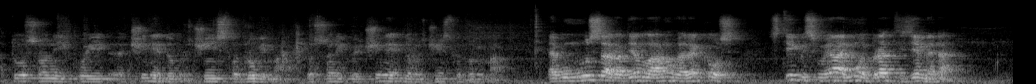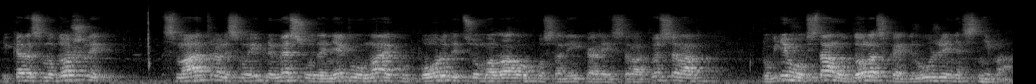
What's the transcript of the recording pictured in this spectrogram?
A to su oni koji čine dobročinstvo drugima. To su oni koji čine dobročinstvo drugima. Ebu Musa radijallahu anhu je rekao, stigli smo ja i moj brat iz Jemena i kada smo došli smatrali smo Ibn Mesuda i njegovu majku porodicom Allahovog poslanika, ali i salatu wasalam, zbog njihovog stalnog dolaska i druženja s njima.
